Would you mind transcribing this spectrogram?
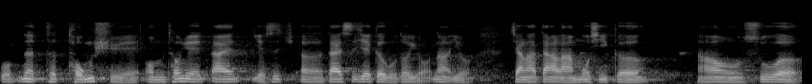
我们的同学，我们同学大概也是呃，大概世界各国都有，那有加拿大啦、墨西哥，然后苏俄，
